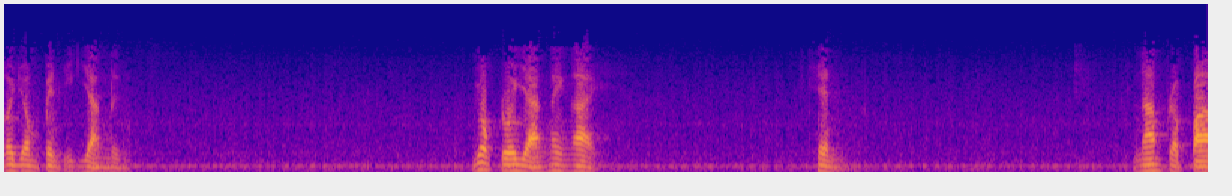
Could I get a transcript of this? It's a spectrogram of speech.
ก็ย่อมเป็นอีกอย่างหนึ่ง ยกตัวอย่างง่ายๆ เช่น น้ำประปา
